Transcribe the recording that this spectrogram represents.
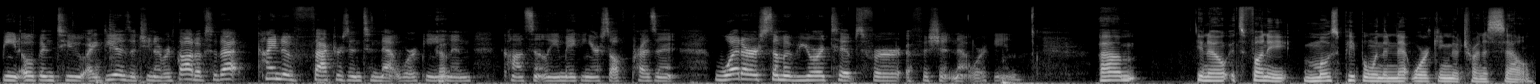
being open to ideas that you never thought of. So that kind of factors into networking Yep. and constantly making yourself present. What are some of your tips for efficient networking? Um, you know, it's funny. Most people, when they're networking, they're trying to sell.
